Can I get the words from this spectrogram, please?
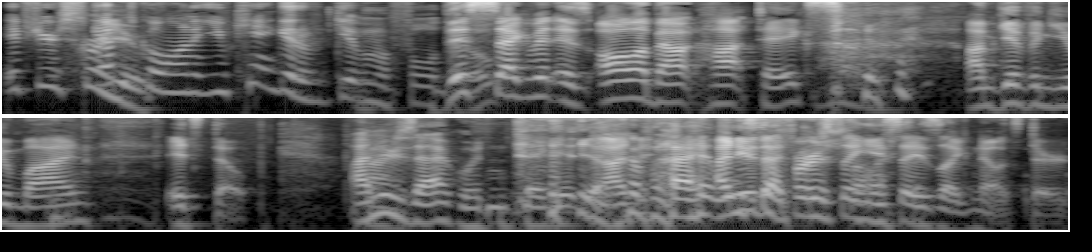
If you're Screw you. skeptical on it, you can't get a, give him a full this dope. segment is all about hot takes. I'm giving you mine. It's dope. I knew Fine. Zach wouldn't take it. Yeah, I, but I, at I knew least the had first Chris thing he on. says like, no, it's dirt.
